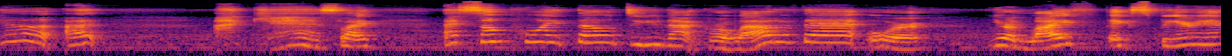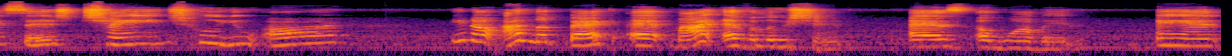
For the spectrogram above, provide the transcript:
yeah, I I guess like at some point though, do you not grow out of that or your life experiences change who you are? You know, I look back at my evolution as a woman and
